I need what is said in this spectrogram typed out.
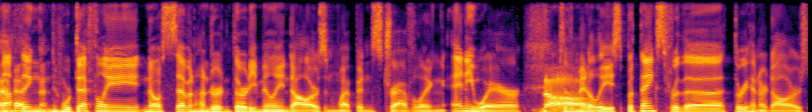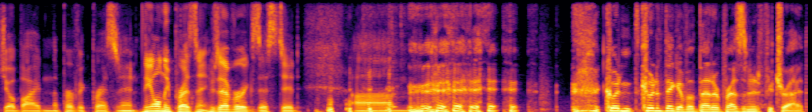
nothing. We're definitely no seven hundred and thirty million dollars in weapons traveling anywhere to the Middle East. But thanks for the three hundred dollars, Joe Biden, the perfect president, the only president who's ever existed. Um, Couldn't couldn't think of a better president if you tried.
